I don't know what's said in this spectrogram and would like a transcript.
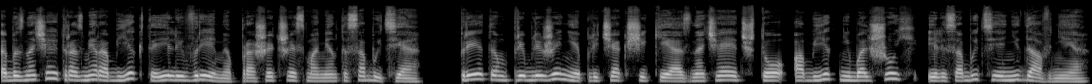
обозначают размер объекта или время, прошедшее с момента события. При этом приближение плеча к щеке означает, что объект небольшой или событие недавнее.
